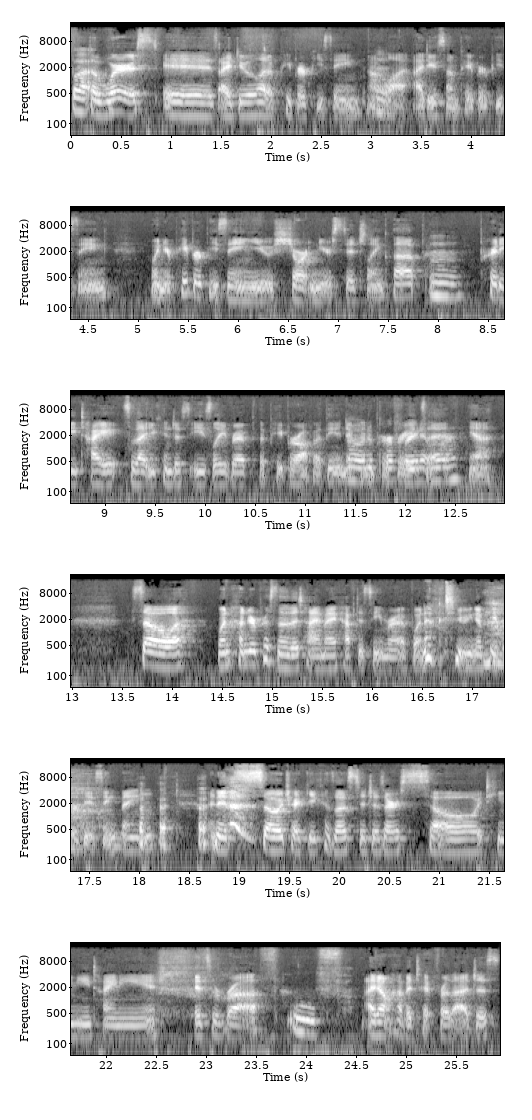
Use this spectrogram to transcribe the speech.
But The worst is I do a lot of paper piecing. Not a Mm. lot. I do some paper piecing. When you're paper piecing, you shorten your stitch length up Mm. pretty tight so that you can just easily rip the paper off at the end if Oh, it to perforate perforates it it. Yeah. So 100% of the time I have to seam rip when I'm doing a paper piecing thing. and it's so tricky because those stitches are so teeny tiny. It's rough. oof, I don't have a tip for that. Just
